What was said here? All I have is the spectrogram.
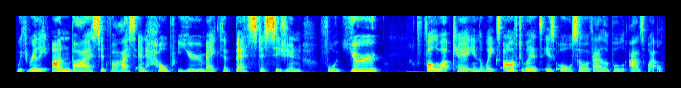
with really unbiased advice and help you make the best decision for you. Follow up care in the weeks afterwards is also available as well.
